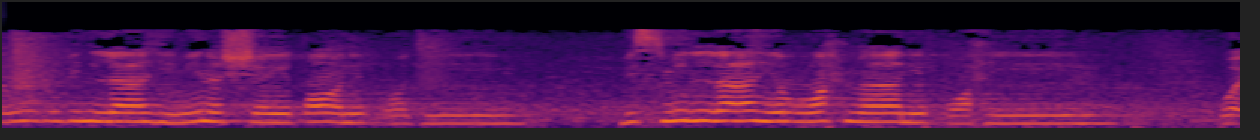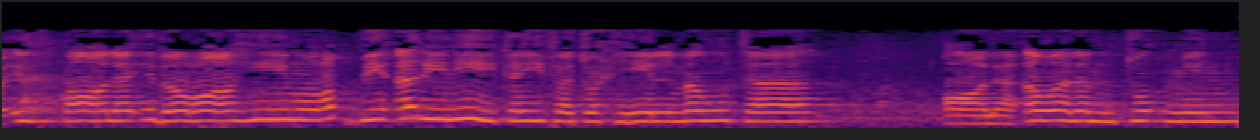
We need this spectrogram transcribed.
أعوذ بالله من الشيطان الرجيم. بسم الله الرحمن الرحيم. وإذ قال إبراهيم رب أرني كيف تحيي الموتى؟ قال أولم تؤمن؟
